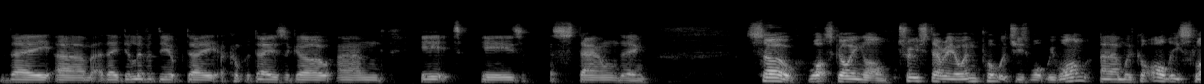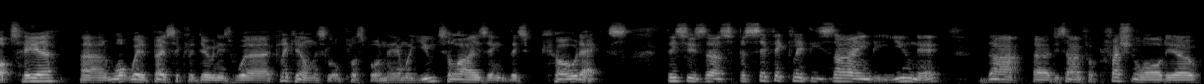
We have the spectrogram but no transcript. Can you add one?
they, um, they delivered the update a couple of days ago and it is astounding. So what's going on? True stereo input, which is what we want. Um, we've got all these slots here. And what we're basically doing is we're clicking on this little plus button here and we're utilizing this CODEX. This is a specifically designed unit that uh, designed for professional audio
